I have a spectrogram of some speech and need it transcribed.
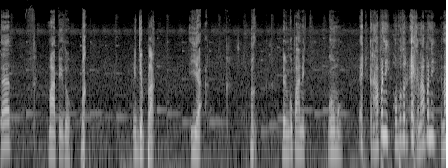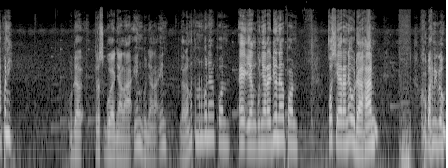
Tet mati tuh. Bek. Ngejeplak. iya. Bek. Dan gue panik. Gue ngomong eh kenapa nih komputer? Eh kenapa nih? Kenapa nih? Udah terus gue nyalain gue nyalain. Gak lama temen gue nelpon. Eh yang punya radio nelpon. Kok siarannya udahan? Gue panik dong.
